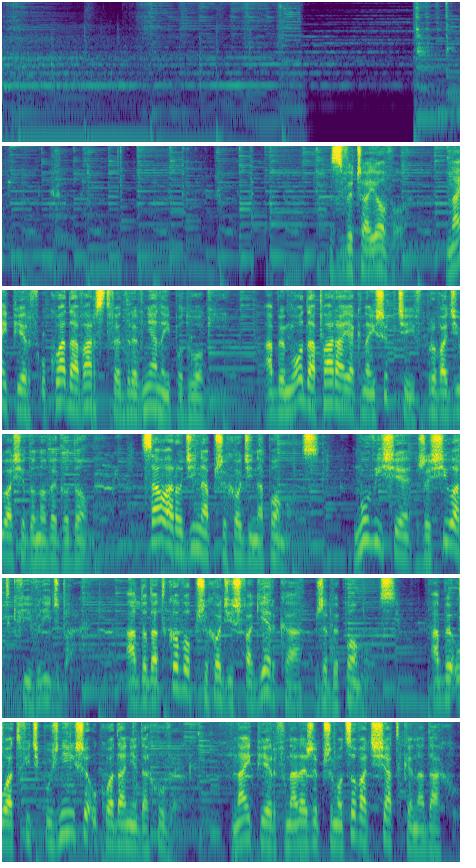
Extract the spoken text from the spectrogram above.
Zwyczajowo, najpierw układa warstwę drewnianej podłogi, aby młoda para jak najszybciej wprowadziła się do nowego domu. Cała rodzina przychodzi na pomoc. Mówi się, że siła tkwi w liczbach, a dodatkowo przychodzi szwagierka, żeby pomóc. Aby ułatwić późniejsze układanie dachówek, najpierw należy przymocować siatkę na dachu.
